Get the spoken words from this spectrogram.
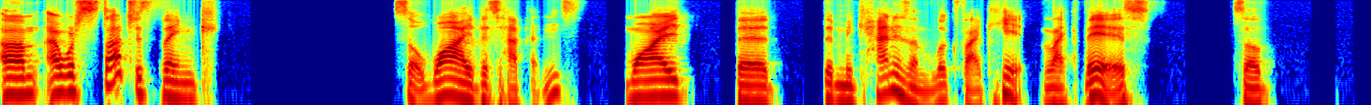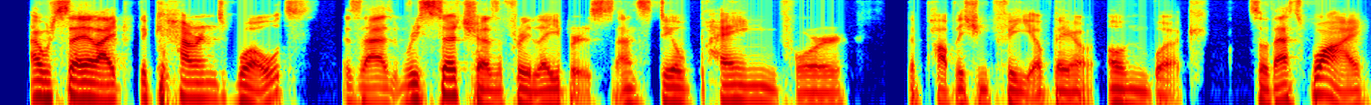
um, I will start to think, so why this happened? Why the the mechanism looks like it like this? So I would say like the current world is that researchers are free laborers and still paying for the publishing fee of their own work. So that's why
